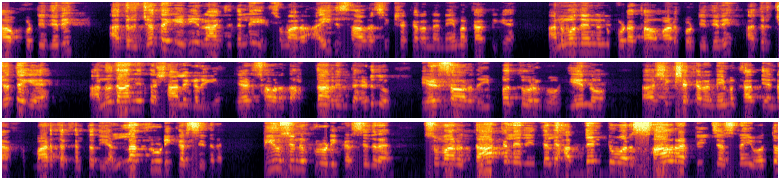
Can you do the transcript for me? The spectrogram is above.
ತಾವು ಕೊಟ್ಟಿದ್ದೀರಿ. ಅದ್ರ ಜೊತೆಗೆ ಇಡೀ ರಾಜ್ಯದಲ್ಲಿ ಸುಮಾರು ಐದು ಸಾವಿರ ಶಿಕ್ಷಕರನ್ನ ನೇಮಕಾತಿಗೆ ಅನುಮೋದನೆಯನ್ನು ಕೂಡ ತಾವು ಮಾಡಿಕೊಟ್ಟಿದ್ದೀರಿ. ಅದ್ರ ಜೊತೆಗೆ ಅನುದಾನಿತ ಶಾಲೆಗಳಿಗೆ ಎರಡ್ ಸಾವಿರದ ಹದಿನಾರರಿಂದ ಹಿಡಿದು ಎರಡ್ ಸಾವಿರದ ಇಪ್ಪತ್ತವರೆಗೂ ಏನು ಶಿಕ್ಷಕರ ನೇಮಕಾತಿಯನ್ನ ಮಾಡ್ತಕ್ಕಂಥದ್ದು ಎಲ್ಲಾ ಕ್ರೋಢೀಕರಿಸಿದ್ರೆ ಪಿ ಯು ಸಿನೂ ಕ್ರೋಢೀಕರಿಸಿದ್ರೆ ಸುಮಾರು ದಾಖಲೆ ರೀತಿಯಲ್ಲಿ ಹದಿನೆಂಟೂವರೆ ಸಾವಿರ ಟೀಚರ್ಸ್ನ ಇವತ್ತು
